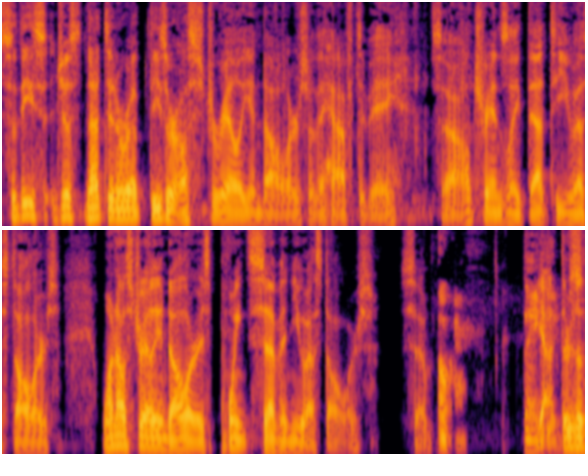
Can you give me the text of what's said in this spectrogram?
so these just not to interrupt these are australian dollars or they have to be so i'll translate that to us dollars one australian dollar is 0.7 us dollars so okay Thank yeah, you. there's a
